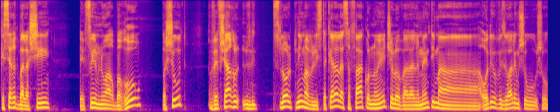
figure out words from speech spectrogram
כסרט בלשי, פילם נוער ברור, פשוט, ואפשר לצלול פנימה ולהסתכל על השפה הקולנועית שלו ועל האלמנטים האודיו-ויזואליים שהוא, שהוא,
